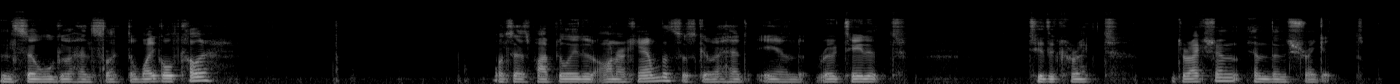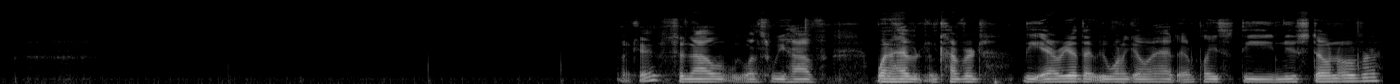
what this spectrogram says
And so we'll go ahead and select the white gold color. Once that's populated on our canvas let's go ahead and rotate it to the correct direction and then shrink it Okay, so now once we have went ahead and covered the area that we want to go ahead and place the new stone over,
